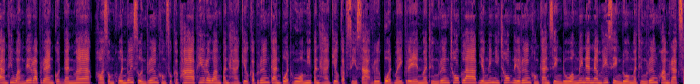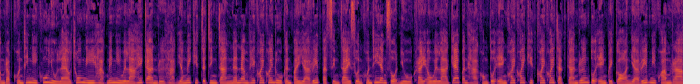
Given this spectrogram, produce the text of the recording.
ตามที่หวังได้รับแรงกดดันมาก พอสมควรด้วยส่วนเรื่องของสุขภาพให้ระวังปัญหาเกี่ยวกับเรื่องการปวดหัว มีปัญหาเกี่ยวกับศีรษะ หรือปวดไมเกรนมาถึงเรื่องโชคลาภยังไม่มีโชชคในเรื่องของการเสี่ยงดวง ไม่แนะนำให้เสี่ยงดวงมาถึงเรื่องความรักสำหรับคนที่มีคู่อยู่แล้วช่วงนี้หากไม่มีเวลาให้กันหรือหากยังไม่คิดจะจริงจังแนะนำให้ค่อยๆ ดูกันไปอย่ารีบตัดสินใจ ส่วนคนที่ยังโสดอยู่ใครเอาเวลาแก้ปัญหาของตัวเองค่อยๆ คิด ค่อย ๆ จัดการเรื่องตัวเองไปก่อน อย่ารีบมีความรัก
